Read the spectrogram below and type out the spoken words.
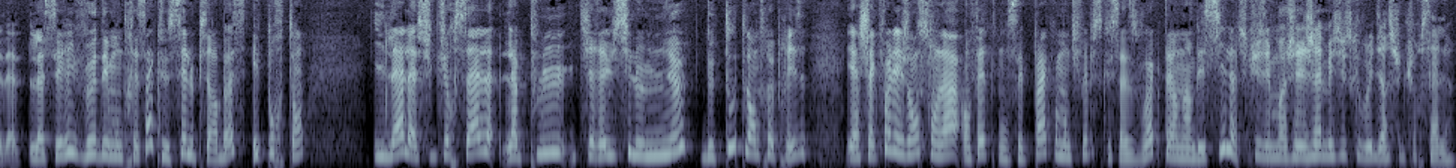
la, la série veut démontrer ça, que c'est le pire boss, et pourtant, il a la succursale la plus qui réussit le mieux de toute l'entreprise. Et à chaque fois, les gens sont là. En fait, on sait pas comment tu fais parce que ça se voit que t'es un imbécile. Excusez-moi, j'ai jamais su ce que voulait dire succursale.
